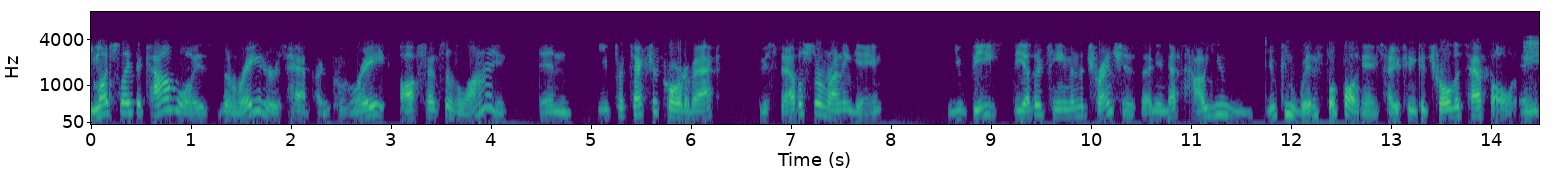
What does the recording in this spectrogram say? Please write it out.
much like the Cowboys, the Raiders have a great offensive line, and you protect your quarterback, you establish the running game, you beat the other team in the trenches. I mean, that's how you you can win football games. How you can control the tempo and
